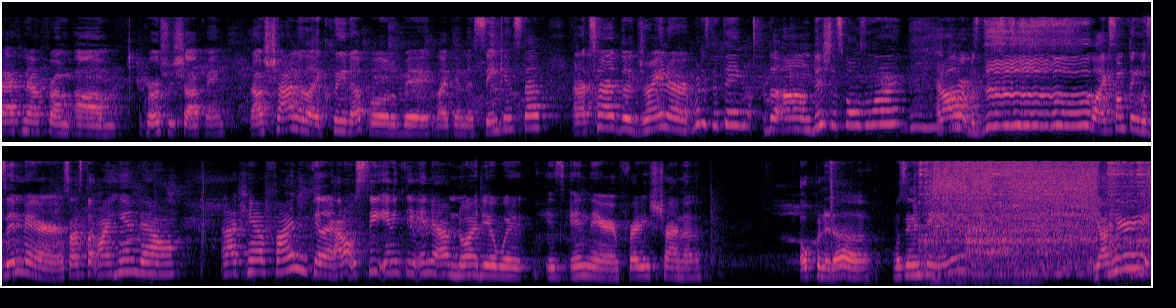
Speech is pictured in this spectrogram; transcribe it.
Back now from um, grocery shopping, and I was trying to like clean up a little bit, like in the sink and stuff. And I turned the drainer, what is the thing, the um, dish disposal on, and all I heard was like something was in there. So I stuck my hand down, and I can't find anything. Like I don't see anything in there. I have no idea what is in there. And Freddie's trying to open it up. Was anything in it? Y'all hear it?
